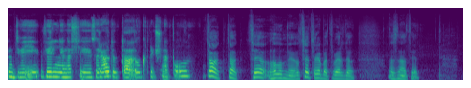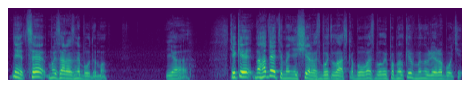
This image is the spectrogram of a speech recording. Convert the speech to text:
Дві вільні носії заряду та електричне поле. Так, так, це головне. Оце треба твердо знати. Ні, це ми зараз не будемо. Я... Тільки нагадайте мені ще раз, будь ласка, бо у вас були помилки в минулій роботі.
